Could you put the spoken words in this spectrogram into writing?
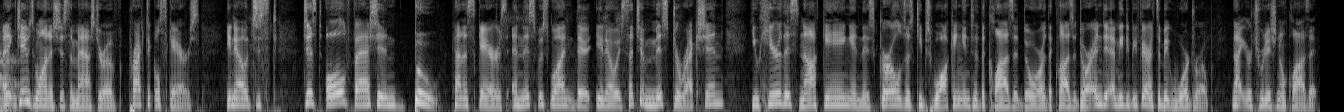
I think James Wan is just a master of practical scares. You know, just just old fashioned boo kind of scares. And this was one that you know it's such a misdirection. You hear this knocking, and this girl just keeps walking into the closet door, the closet door. And I mean, to be fair, it's a big wardrobe, not your traditional closet.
